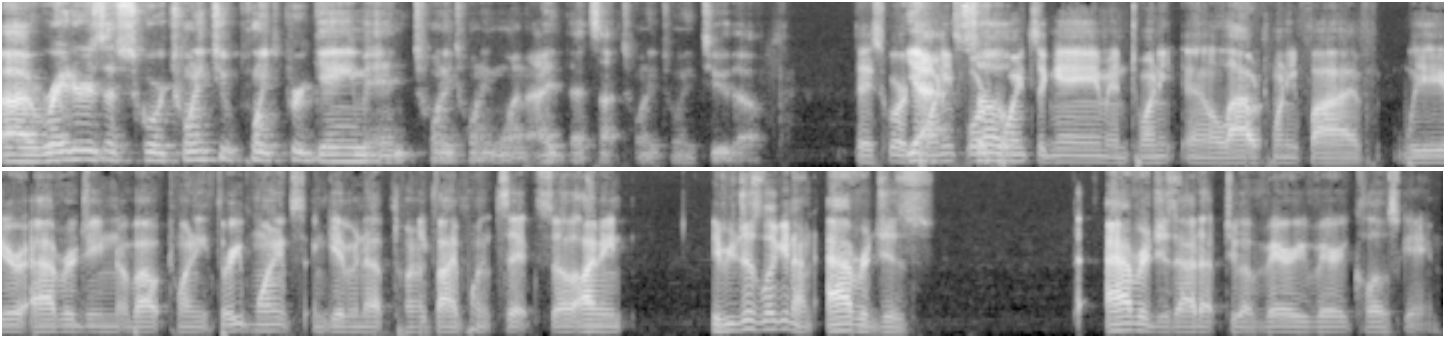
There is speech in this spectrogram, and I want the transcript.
Uh, Raiders have scored 22 points per game in 2021. I, that's not 2022 though. They scored yeah, 24 so, points a game and 20 and allowed 25. We're averaging about 23 points and giving up 25.6. So I mean, if you're just looking on averages, averages add up to a very very close game.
